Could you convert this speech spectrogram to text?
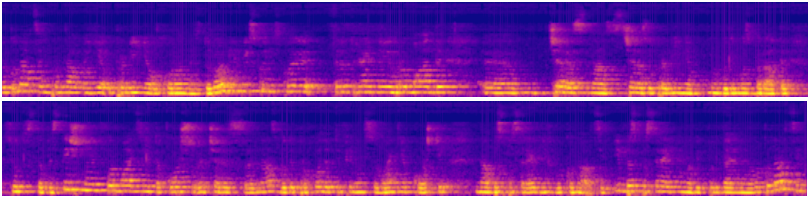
Виконавцем програми є управління охорони здоров'я Львівської міської територіальної громади. Через нас, через управління, ми будемо збирати всю статистичну інформацію. Також через нас буде проходити фінансування коштів на безпосередніх виконавців. І безпосередніми відповідальними виконавцями,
